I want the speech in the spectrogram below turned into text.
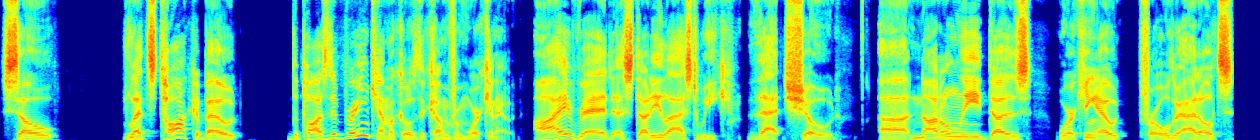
So let's talk about the positive brain chemicals that come from working out. I read a study last week that showed uh, not only does working out for older adults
